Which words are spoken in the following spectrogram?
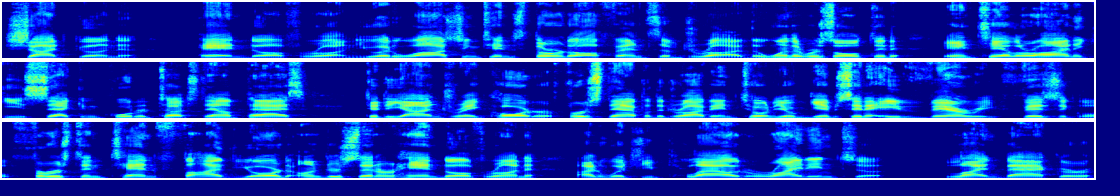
shotgun handoff run. You had Washington's third offensive drive, the one that resulted in Taylor Heinicke's second quarter touchdown pass to DeAndre Carter. First snap of the drive, Antonio Gibson, a very physical first and 10, five yard under center handoff run on which he plowed right into linebacker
